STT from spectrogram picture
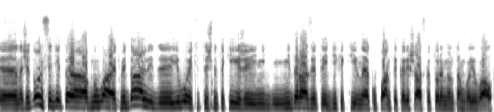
Э, значит, он сидит, э, обмывает медаль, э, его эти точно такие же недоразвитые, дефективные оккупанты, кореша, с которыми он там воевал,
